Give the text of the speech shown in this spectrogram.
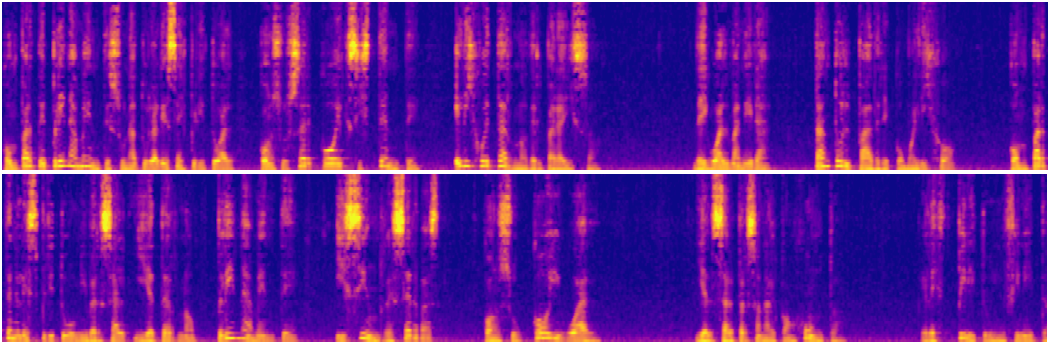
comparte plenamente su naturaleza espiritual con su ser coexistente, el Hijo Eterno del Paraíso. De igual manera, tanto el Padre como el Hijo comparten el Espíritu Universal y Eterno plenamente y sin reservas con su coigual y el ser personal conjunto, el espíritu infinito.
